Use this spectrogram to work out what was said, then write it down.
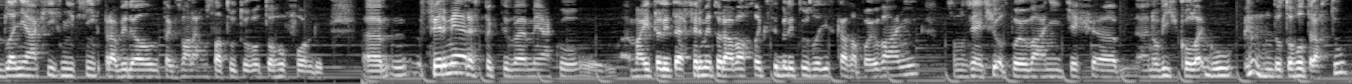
dle nějakých vnitřních pravidel takzvaného statutu toho, toho fondu. Firmě, respektive my jako majiteli té firmy, to dává flexibilitu z hlediska zapojování, samozřejmě či odpojování těch nových kolegů do toho trustu.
